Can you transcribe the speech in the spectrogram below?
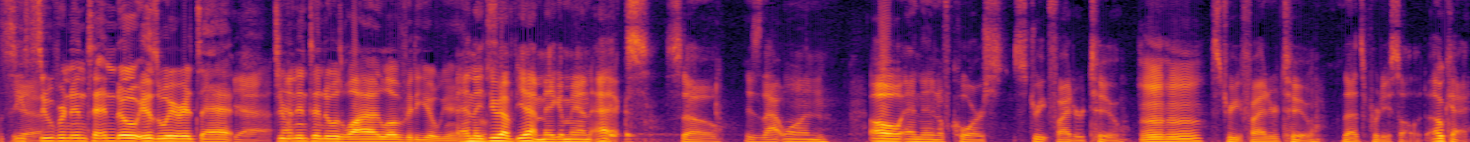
See, yeah. Super Nintendo is where it's at. Yeah, Super and, Nintendo is why I love video games. and they do have yeah Mega Man X. So is that one? Oh, and then of course Street Fighter Two. Mm-hmm. Street Fighter Two. That's pretty solid. Okay.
